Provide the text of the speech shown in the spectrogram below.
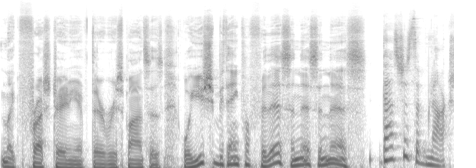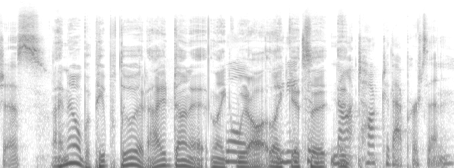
like frustrating if their response is, "Well, you should be thankful for this and this and this." That's just obnoxious. I know, but people do it. I've done it. Like Well, we all like you need it's to a not it- talk to that person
